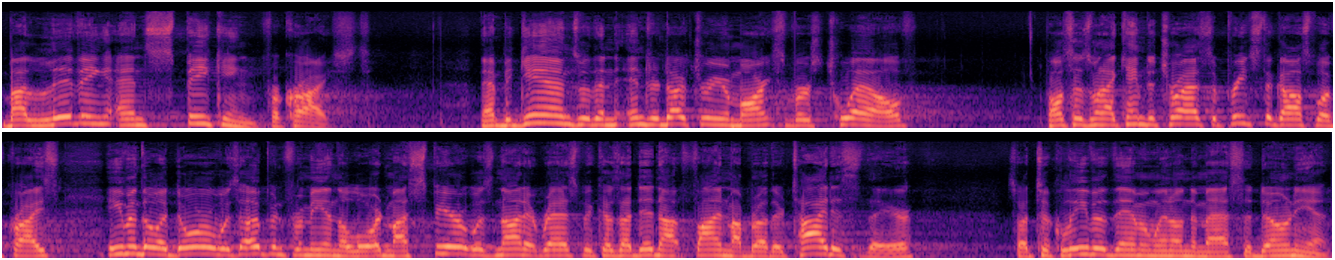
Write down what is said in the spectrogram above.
by living and speaking for Christ. That begins with an introductory remarks, verse 12. Paul says, When I came to Troas to preach the gospel of Christ, even though a door was open for me in the Lord, my spirit was not at rest because I did not find my brother Titus there. So I took leave of them and went on to Macedonia.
